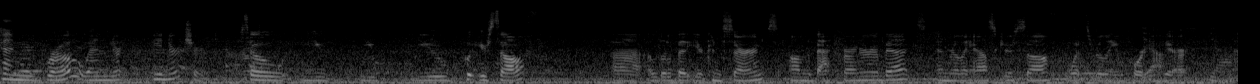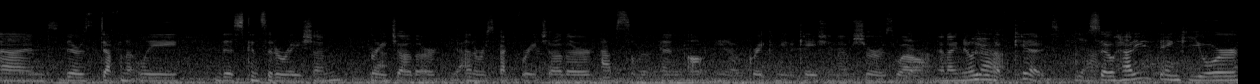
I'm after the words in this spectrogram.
can grow and be nurtured. So you put yourself uh, a little bit your concerns on the back burner a bit and really ask yourself what's really important Yeah. here. Yeah. And there's definitely this consideration for Yeah. each other and a respect for each other Absolutely. and uh, you know great communication I'm sure as well. Yeah. And I know you have kids. Yeah. So how do you think your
